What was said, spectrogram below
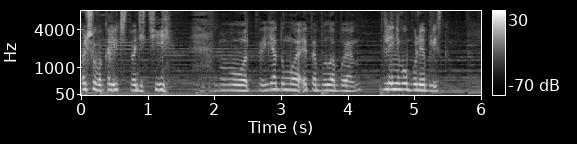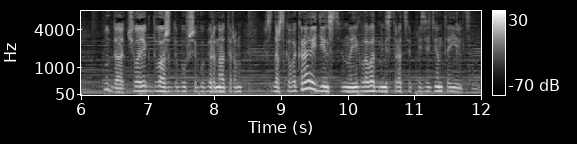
большого количества детей. Вот. Я думаю, это было бы для него более близко. Ну да, человек дважды бывший губернатором Краснодарского края, единственный, и глава администрации президента Ельцина.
